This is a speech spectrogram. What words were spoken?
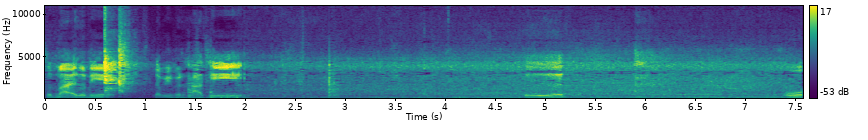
ส่วนมากไอ้ตัวนี้จะมีปัญหาที่ตืดโอ้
